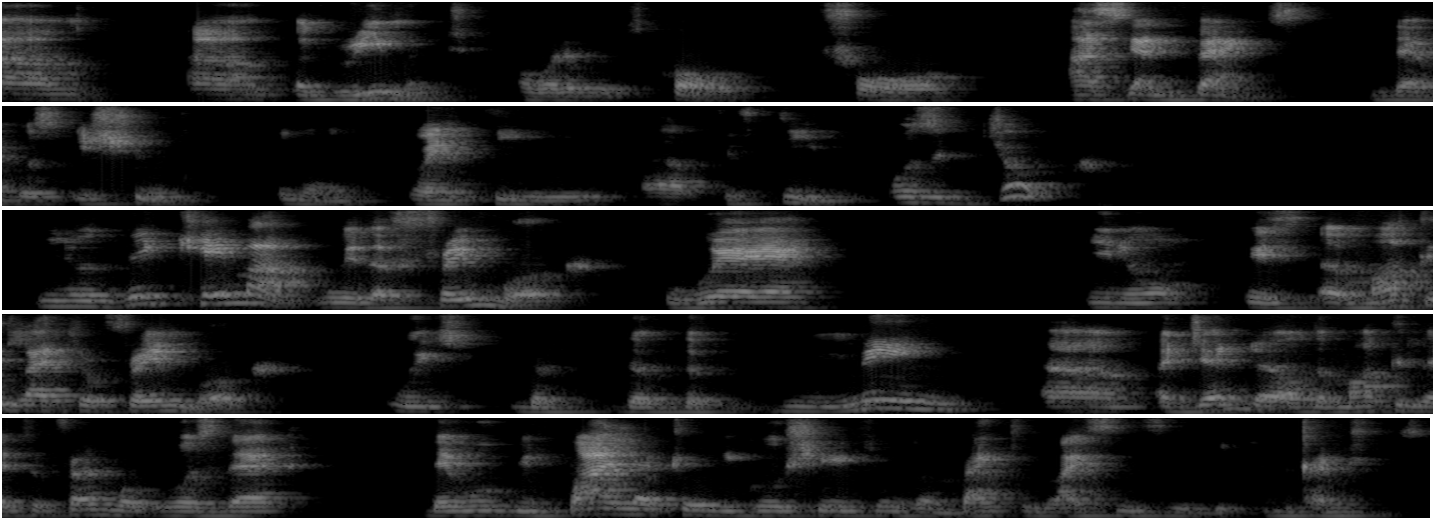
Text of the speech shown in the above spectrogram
um, um, agreement or whatever it's called for ASEAN banks that was issued you know, 2015 was a joke. You know, they came up with a framework where, you know, it's a multilateral framework, which the, the, the main um, agenda of the multilateral framework was that there will be bilateral negotiations on banking licenses between countries,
